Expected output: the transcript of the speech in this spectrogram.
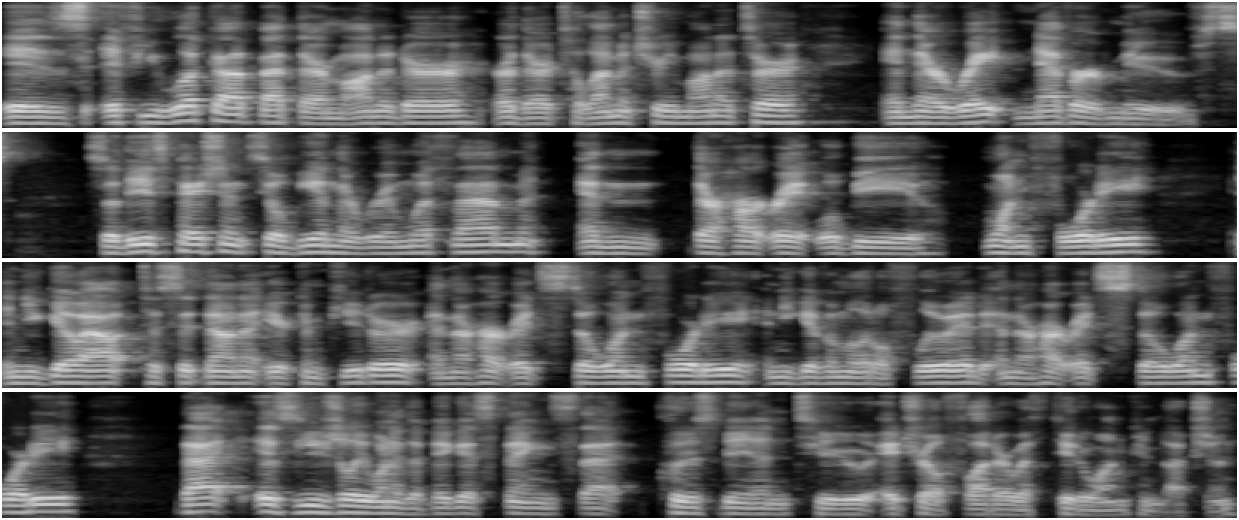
is if you look up at their monitor or their telemetry monitor and their rate never moves. So these patients, you'll be in the room with them and their heart rate will be 140. And you go out to sit down at your computer and their heart rate's still 140, and you give them a little fluid and their heart rate's still 140. That is usually one of the biggest things that clues me into atrial flutter with two to one conduction.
